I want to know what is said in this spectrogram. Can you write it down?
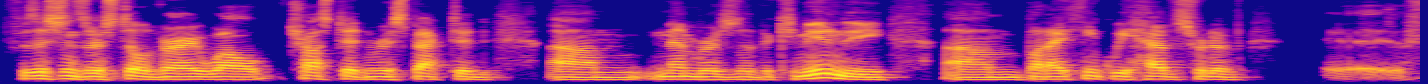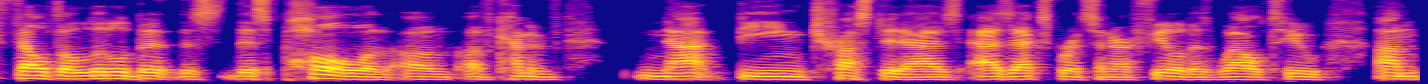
physicians are still very well trusted and respected um, members of the community. Um, but i think we have sort of uh, felt a little bit this this pull of, of, of kind of not being trusted as as experts in our field as well too. Um,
